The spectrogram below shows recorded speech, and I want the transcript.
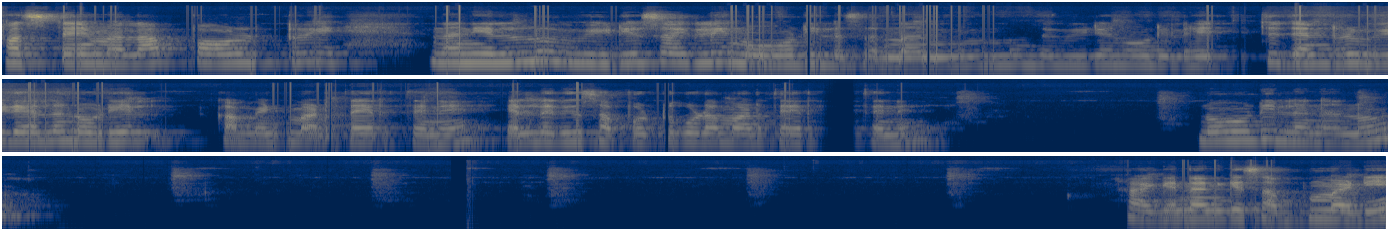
ಫಸ್ಟ್ ಟೈಮ್ ಅಲ್ಲ ಪೌಲ್ಟ್ರಿ ನಾನು ಎಲ್ಲೂ ವೀಡಿಯೋಸ್ ಆಗಲಿ ನೋಡಿಲ್ಲ ಸರ್ ನಾನು ನಿಮ್ಮೊಂದು ವೀಡಿಯೋ ನೋಡಿಲ್ಲ. ಹೆಚ್ಚು ಜನರ ವೀಡಿಯೋ ಎಲ್ಲ ನೋಡಿ ಕಮೆಂಟ್ ಮಾಡ್ತಾ ಇರ್ತೇನೆ. ಎಲ್ಲರಿಗೂ ಸಪೋರ್ಟ್ ಕೂಡ ಮಾಡ್ತಾ ಇರ್ತೇನೆ. ನೋಡಿಲ್ಲ ನಾನು. ಹಾಗೆ ನನಗೆ ಸಬ್ ಮಾಡಿ.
